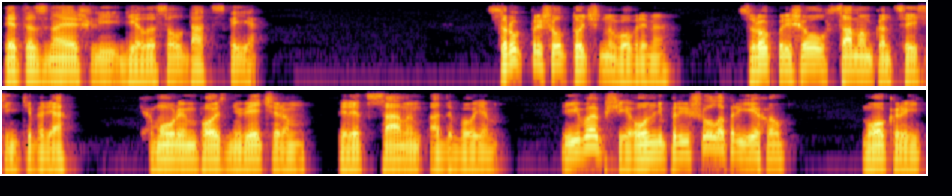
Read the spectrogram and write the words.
Это, знаешь ли, дело солдатское. Срок пришел точно вовремя. Срок пришел в самом конце сентября, хмурым поздним вечером, перед самым отбоем. И вообще он не пришел, а приехал. Мокрый,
